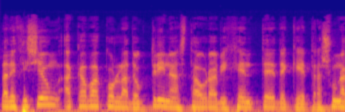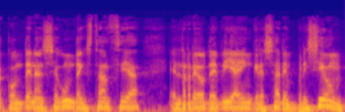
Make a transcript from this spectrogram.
La decisión acaba con la doctrina hasta ahora vigente de que tras una condena en segunda instancia el reo debía ingresar en prisión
